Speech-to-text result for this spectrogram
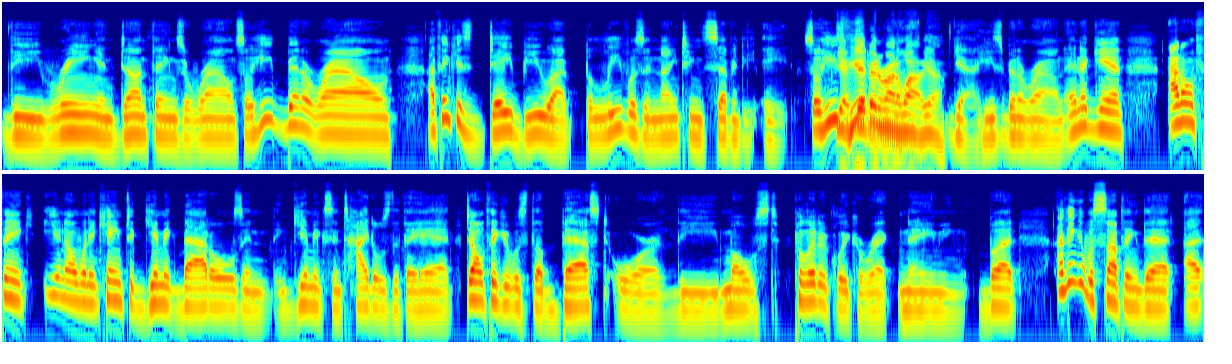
the ring and done things around. So he'd been around I think his debut I believe was in 1978. So he's yeah, he been, been around, around a while, yeah. Yeah, he's been around. And again, I don't think, you know, when it came to gimmick battles and, and, gimmicks and titles that they had, don't think it was the best or the most politically correct naming. But I think it was something that, I,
